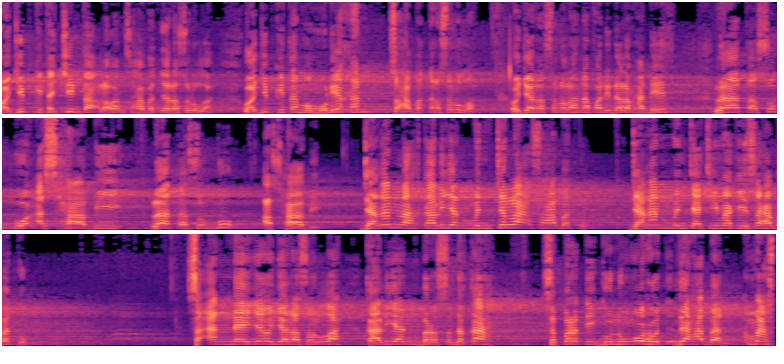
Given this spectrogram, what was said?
Wajib kita cinta lawan sahabatnya Rasulullah. Wajib kita memuliakan sahabat Rasulullah. Ujar Rasulullah napa di dalam hadis? La tasubbu ashabi, la tasubbu ashabi. Janganlah kalian mencela sahabatku. Jangan mencaci maki sahabatku. Seandainya ujar Rasulullah kalian bersedekah seperti gunung Uhud zahaban, emas.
